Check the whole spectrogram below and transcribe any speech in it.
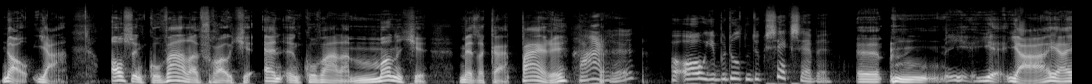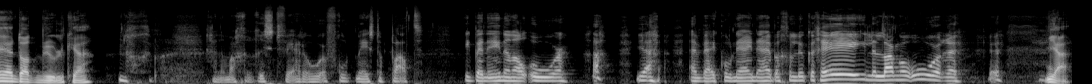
Nou ja, als een koala-vrouwtje en een koala-mannetje met elkaar paren... Paren? Oh, oh, je bedoelt natuurlijk seks hebben. eh, ja, ja, ja, dat bedoel ik, ja. Ga dan maar gerust verder hoor, vroedmeester Pat. Ik ben een en al oor. Ha, ja, en wij konijnen hebben gelukkig hele lange oren. Ja,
